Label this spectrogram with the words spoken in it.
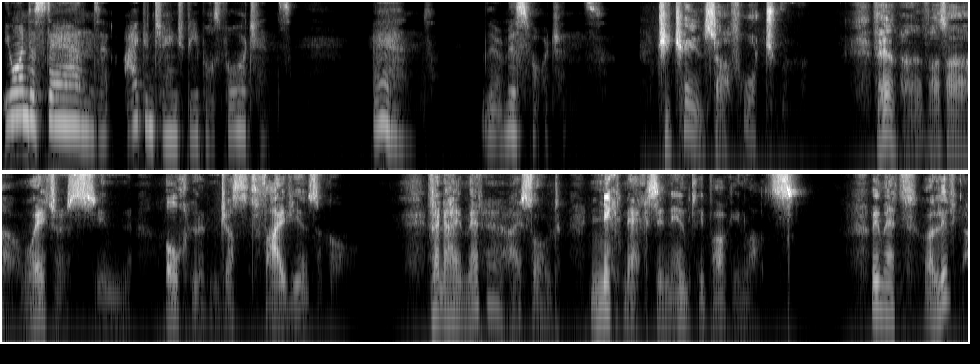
You understand, I can change people's fortunes. And their misfortunes. She changed our fortune. Velma was a waitress in Oakland just five years ago. When I met her, I sold knickknacks in empty parking lots. We met Olivia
